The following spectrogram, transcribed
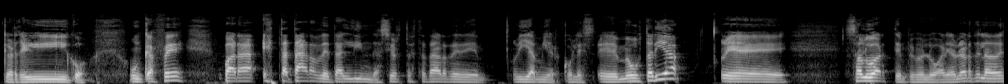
Qué rico. Un café para esta tarde tan linda, ¿cierto? Esta tarde de día miércoles. Eh, me gustaría eh, saludarte en primer lugar y hablar de la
